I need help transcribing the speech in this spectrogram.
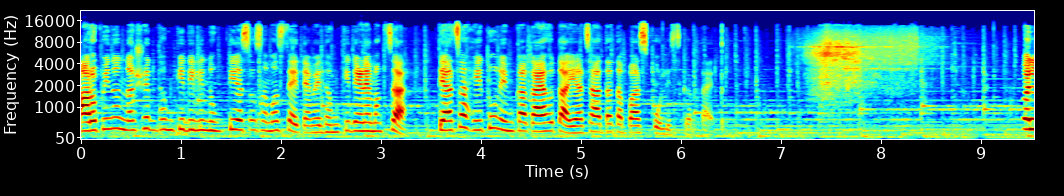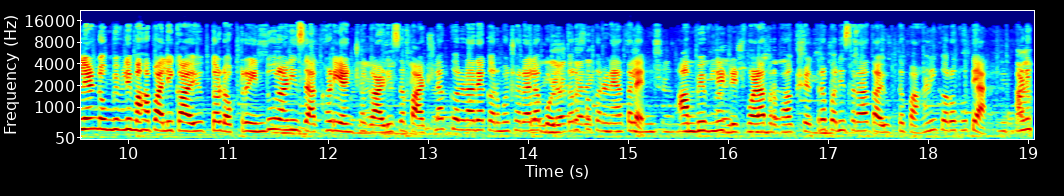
आरोपीनं नशेत धमकी दिली नव्हती असं समजतंय त्यामुळे धमकी देण्यामागचा त्याचा हेतू नेमका काय होता याचा आता तपास पोलीस करतायत. कल्याण डोंबिवली महापालिका आयुक्त डॉक्टर इंदूर आणि जाखड यांच्या गाडीचा पाठलाग करणाऱ्या कर्मचाऱ्याला बडतर्फ करण्यात आलंय. आंबिवली टिटवाळा प्रभाग क्षेत्र परिसरात आयुक्त पाहणी करत होत्या आणि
